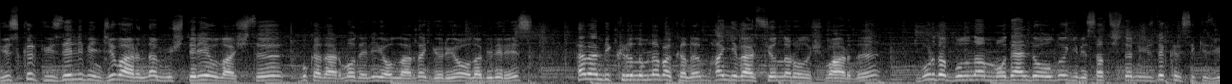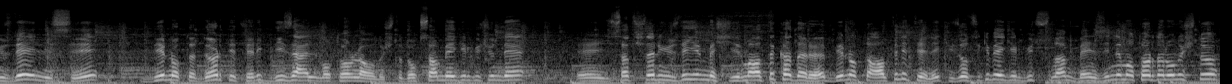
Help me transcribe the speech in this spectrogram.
140-150 bin civarında müşteriye ulaştığı bu kadar modeli yollarda görüyor olabiliriz. Hemen bir kırılımına bakalım hangi versiyonlar oluş vardı. Burada bulunan modelde olduğu gibi satışların %48-%50'si 1.4 litrelik dizel motorla oluştu. 90 beygir gücünde e, satışların %25-26 kadarı 1.6 litrelik 132 beygir güç sunan benzinli motordan oluştu.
